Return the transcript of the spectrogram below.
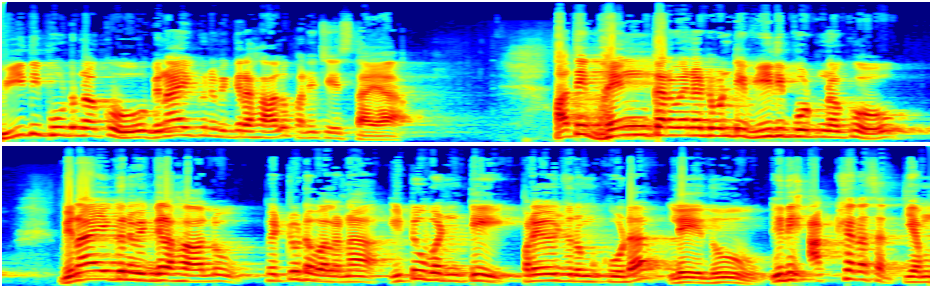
వీధి పూటునకు వినాయకుని విగ్రహాలు పనిచేస్తాయా? అతి భయంకరమైనటువంటి వీధి పూటునకు వినాయకుని విగ్రహాలు పెట్టుట వలన ఇటువంటి ప్రయోజనం కూడా లేదు. ఇది అక్షర సత్యం.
